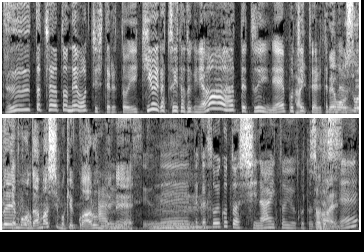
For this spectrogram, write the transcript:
す。ずーっとチャートね、ウォッチしてると、勢いがついた時に、あーってついね、ポチッとやりたくなでもるんですけど、それも騙しも結構あるんあるでね。んですよね。だからそういうことはしないということですね。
